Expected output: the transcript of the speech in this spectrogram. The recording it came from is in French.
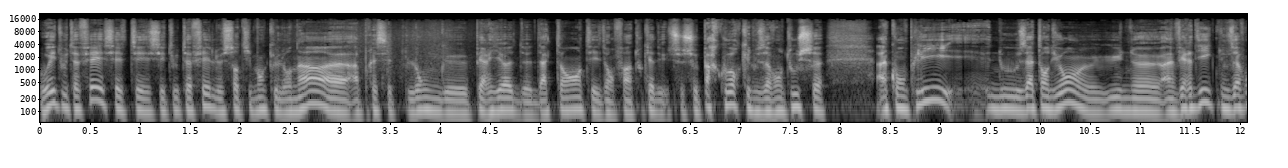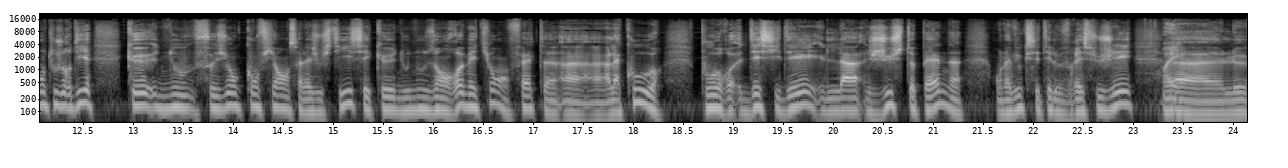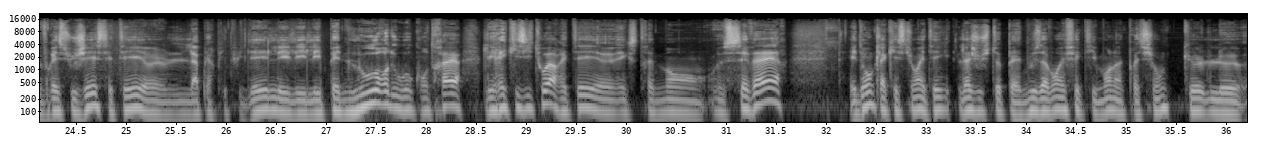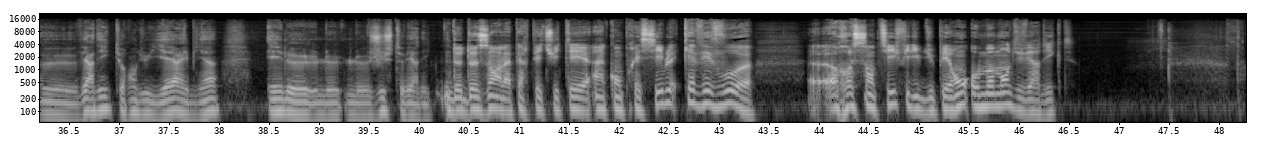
Oui, tout à fait. C'est tout à fait le sentiment que l'on a euh, après cette longue période d'attente et enfin en tout cas ce, ce, parcours que nous avons tous accompli. Nous attendions une un verdict. Nous avons toujours dit que nous faisions confiance à la justice et que nous nous en remettions en fait à, à la cour pour décider la juste peine. On a vu que c'était le vrai sujet. Oui. Euh, le vrai sujet, c'était euh, la perpétuité, les, les, les peines lourdes ou au contraire les réquisitoires étaient euh, extrêmement euh, sévère. Et donc la question était la juste peine. Nous avons effectivement l'impression que le euh, verdict rendu hier, eh bien, est le, juste verdict. De deux ans à la perpétuité incompressible, qu'avez-vous euh, ressenti, Philippe Duperron, au moment du verdict?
